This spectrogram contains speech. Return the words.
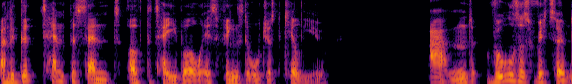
And a good 10% of the table is things that will just kill you. And rules as written,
